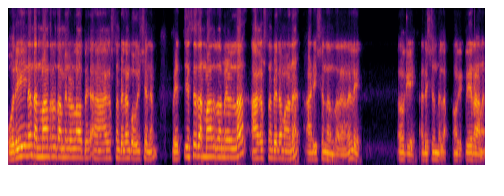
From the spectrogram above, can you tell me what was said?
ഒരേ ഇനം തന്മാത്ര തമ്മിലുള്ള ആകർഷണ ബലം കോയിഷനും വ്യത്യസ്ത തന്മാത്ര തമ്മിലുള്ള ആകർഷണ ബലമാണ് അഡിഷൻ എന്ന് പറയുന്നത് അല്ലേ? ഓക്കെ അഡിഷൻ ബലം. ഓക്കെ ക്ലിയർ ആണ്.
